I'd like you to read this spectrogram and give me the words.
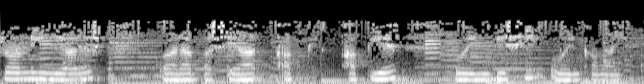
son ideales para pasear a pie o en bici o en caballo.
